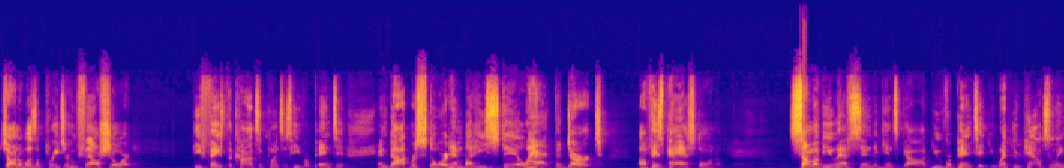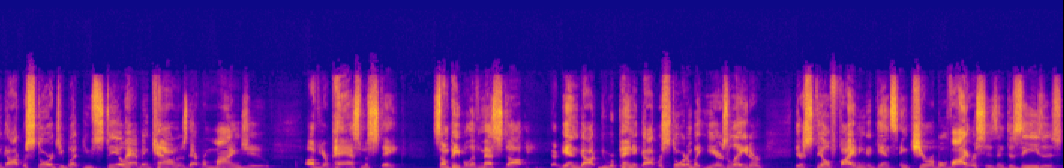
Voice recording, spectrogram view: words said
Jonah was a preacher who fell short. He faced the consequences. He repented and God restored him, but he still had the dirt of his past on him. Some of you have sinned against God. You've repented. You went through counseling. God restored you, but you still have encounters that remind you of your past mistake. Some people have messed up. Again, God, you repented, God restored them, but years later, they're still fighting against incurable viruses and diseases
